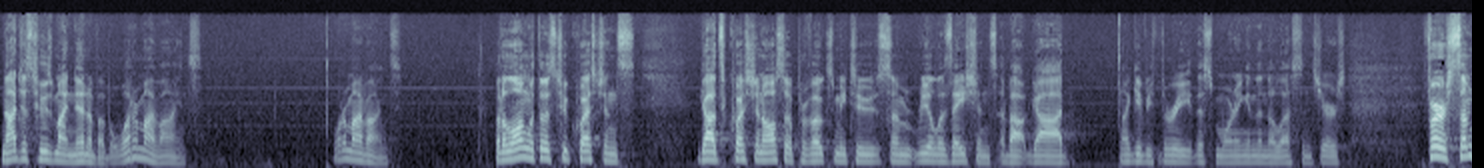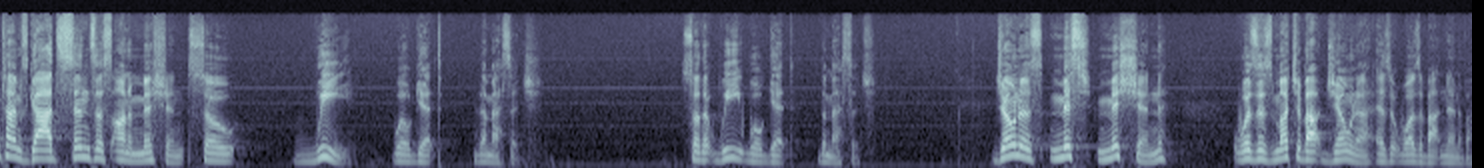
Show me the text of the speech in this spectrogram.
not just who's my Nineveh, but what are my vines? What are my vines? But along with those two questions, God's question also provokes me to some realizations about God. I'll give you three this morning, and then the lesson's yours. First, sometimes God sends us on a mission so we will get the message. So that we will get the message. Jonah's mis- mission was as much about Jonah as it was about Nineveh.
